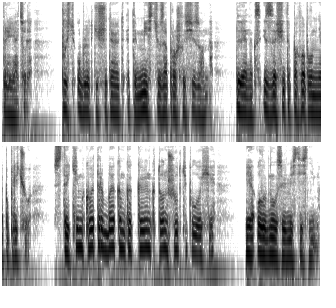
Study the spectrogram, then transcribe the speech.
приятель. Пусть ублюдки считают это местью за прошлый сезон». Ленокс из защиты похлопал меня по плечу. «С таким квотербеком, как Кевингтон, шутки плохи». Я улыбнулся вместе с ним.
